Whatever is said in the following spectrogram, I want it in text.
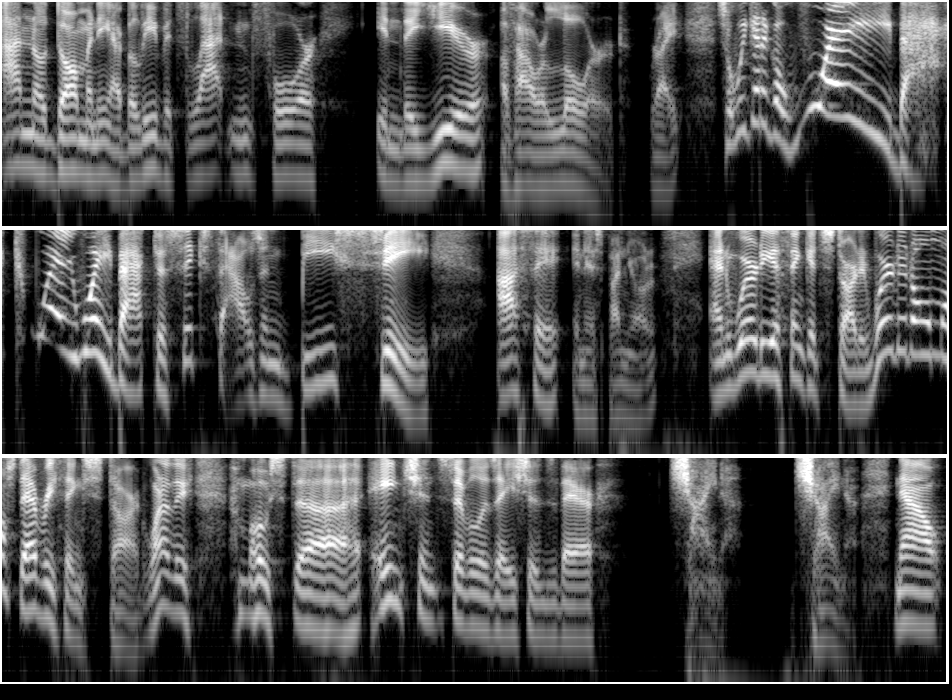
Anno Domini. I believe it's Latin for in the year of our Lord, right? So we got to go way back, way, way back to 6000 BC. Hace in español. And where do you think it started? Where did almost everything start? One of the most uh, ancient civilizations there, China. China. Now,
